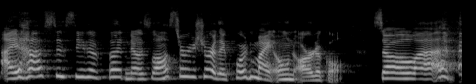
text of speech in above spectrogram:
I asked to see the footnotes. Long story short, they quoted my own article. So, uh,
